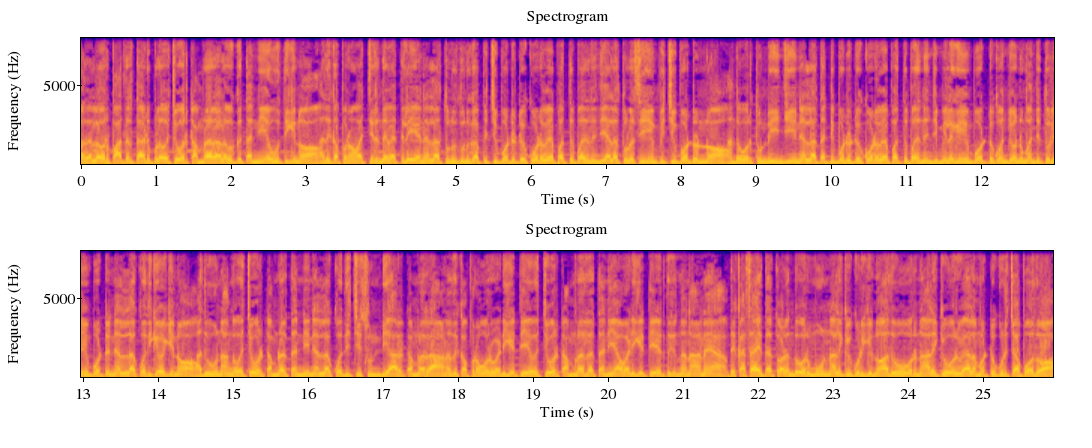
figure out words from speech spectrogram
முதல்ல ஒரு பாத்திரத்தை அடுப்புல வச்சு ஒரு டம்ளர் அளவுக்கு தண்ணியை ஊத்திக்கணும். அதுக்கப்புறம் வச்சிருந்த வெத்திலையே நல்லா துணு துணுக்கா பிச்சு போட்டுட்டு கூடவே பத்து பதினஞ்சு இலை துளசியும் பிச்சு போட்டுடணும். அந்த ஒரு துண்டு இஞ்சியும் நல்லா தட்டி போட்டுட்டு கூடவே பத்து பதினஞ்சு மிளகையும் போட்டு கொஞ்சோண்டு மஞ்சத்தூளையும் போட்டு நல்லா கொதிக்க வைக்கணும். அதுவும் நாங்க வச்ச ஒரு டம்ளர் தண்ணி நல்லா கொதிச்சு சுண்டி அரை டம்ளரா ஆனதுக்கு அப்புறம் ஒரு வடிகட்டியை வச்சு ஒரு டம்ளர்ல தனியா வடிகட்டி எடுத்துக்கணும் நானே. இந்த கஷாயத்தை தொடர்ந்து ஒரு மூணு நாளைக்கு குடிக்கணும். அதுவும் ஒரு நாளைக்கு ஒரு வேலை மட்டும் குடிச்சா போதும்.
